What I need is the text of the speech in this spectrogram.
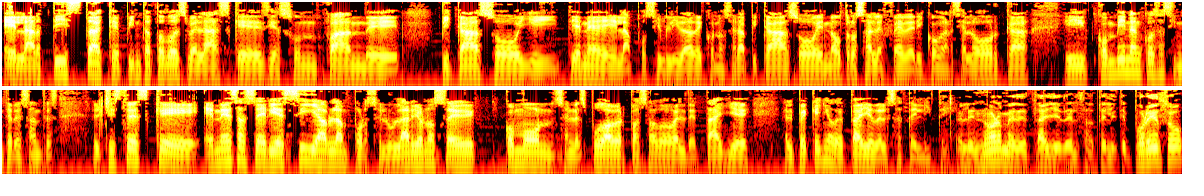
el artista que pinta todo es Velázquez y es un fan de Picasso y tiene la posibilidad de conocer a Picasso. En otro sale Federico García Lorca y combinan cosas interesantes. El chiste es que en esa serie sí hablan por celular. Yo no sé cómo se les pudo haber pasado el detalle, el pequeño detalle del satélite. El enorme detalle del satélite. Por eso,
